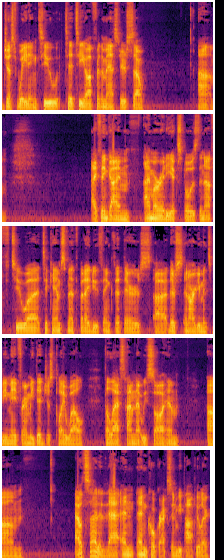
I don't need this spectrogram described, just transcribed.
just waiting to to tee off for the Masters. So, um, I think I'm I'm already exposed enough to uh, to Cam Smith, but I do think that there's uh, there's an argument to be made for him. He did just play well the last time that we saw him. Um, outside of that, and and Kokrak's going to be popular,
